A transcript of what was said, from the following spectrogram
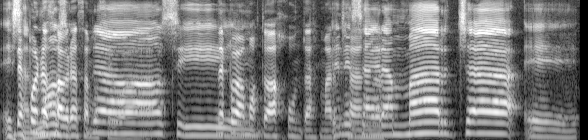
es Después nos hermoso. abrazamos No, sí. Después vamos todas juntas marchando. En esa gran marcha, eh,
